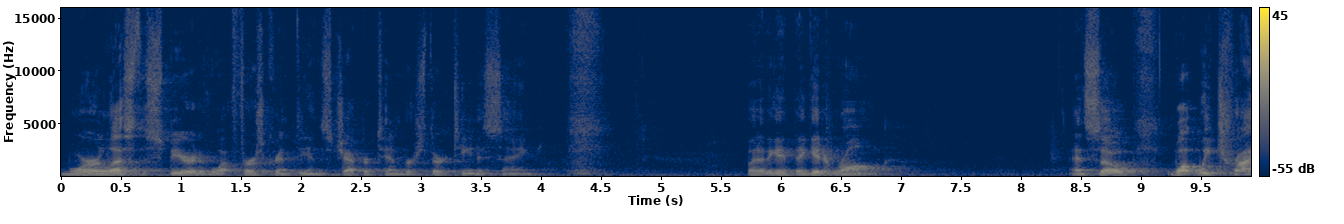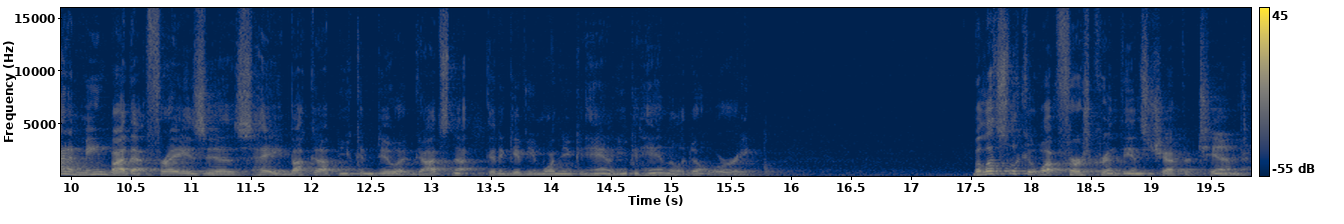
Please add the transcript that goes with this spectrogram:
more or less the spirit of what 1 Corinthians chapter 10 verse 13 is saying. But they get, they get it wrong. And so, what we try to mean by that phrase is hey, buck up, you can do it. God's not going to give you more than you can handle. You can handle it, don't worry. But let's look at what 1 Corinthians chapter 10,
